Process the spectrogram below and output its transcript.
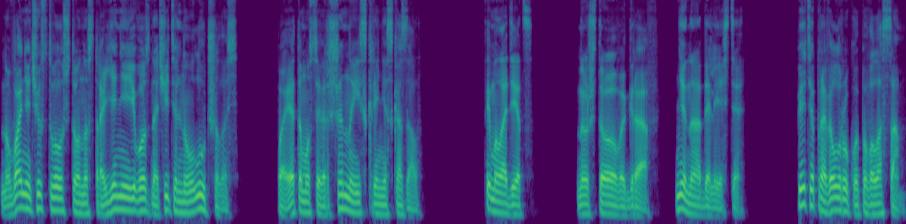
Но Ваня чувствовал, что настроение его значительно улучшилось, поэтому совершенно искренне сказал. «Ты молодец. Ну что вы, граф, не надо лезть». Петя провел рукой по волосам.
